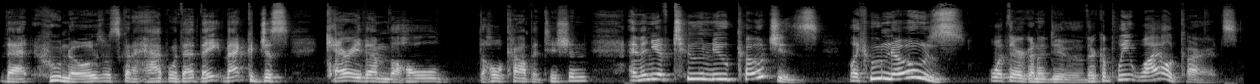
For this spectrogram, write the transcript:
that who knows what's going to happen with that. They that could just carry them the whole the whole competition. And then you have two new coaches. Like who knows what they're going to do? They're complete wild cards.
